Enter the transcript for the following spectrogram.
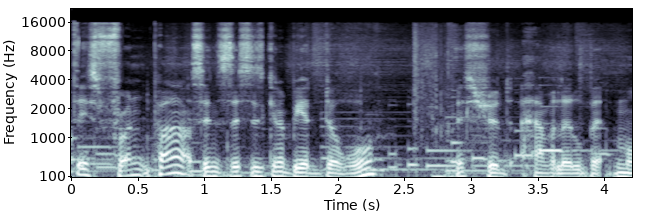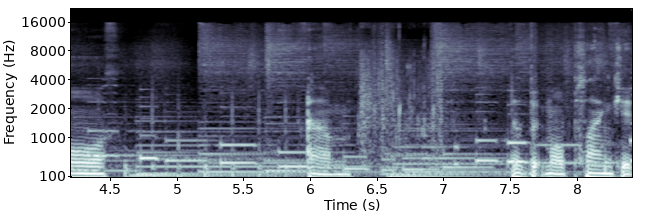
This front part, since this is going to be a door, this should have a little bit more um, a little bit more plankage.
